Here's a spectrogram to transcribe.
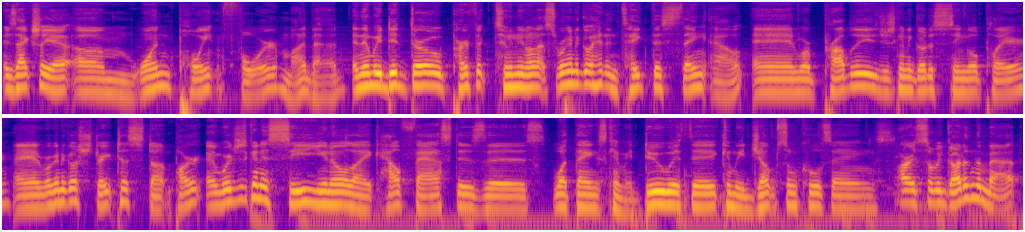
is actually at um 1.4 my bad. And then we did throw perfect tuning on it. So we're gonna go ahead and take this thing out and we're probably just gonna go to single player and we're gonna go straight to stunt park and we're just gonna see you know like how fast is this? What things can we do with it? Can we jump some cool things? All right so we got in the map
